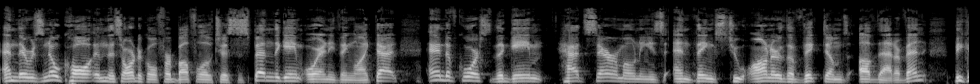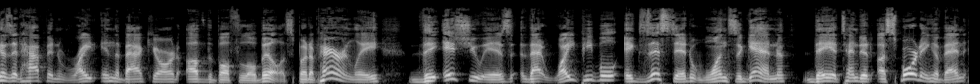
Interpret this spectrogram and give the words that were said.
and there was no call in this article for Buffalo to suspend the game or anything like that. And of course, the game had ceremonies and things to honor the victims of that event because it happened right in the backyard of the Buffalo Bills. But apparently, the issue is that white people existed once again. They attended a sporting event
